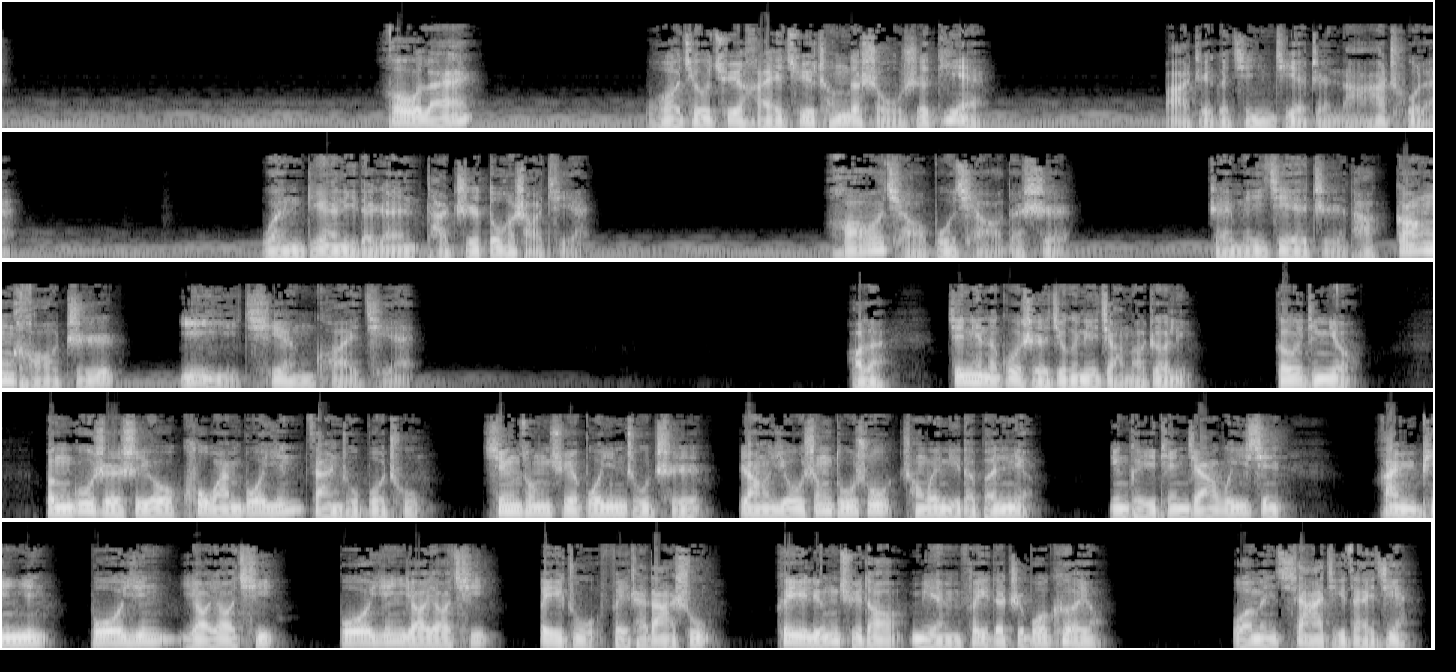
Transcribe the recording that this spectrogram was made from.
后来，我就去海曲城的首饰店，把这个金戒指拿出来，问店里的人他值多少钱。好巧不巧的是，这枚戒指它刚好值一千块钱。好了，今天的故事就给你讲到这里，各位听友，本故事是由酷玩播音赞助播出。轻松学播音主持，让有声读书成为你的本领。您可以添加微信“汉语拼音播音幺幺七”，播音幺幺七，备注“废柴大叔”，可以领取到免费的直播课哟。我们下集再见。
